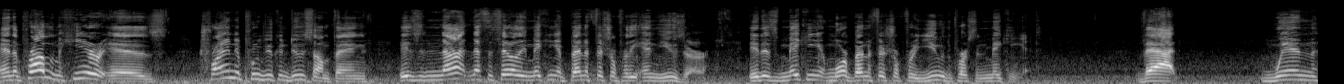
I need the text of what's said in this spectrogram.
and the problem here is trying to prove you can do something is not necessarily making it beneficial for the end user. It is making it more beneficial for you, the person making it. That when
